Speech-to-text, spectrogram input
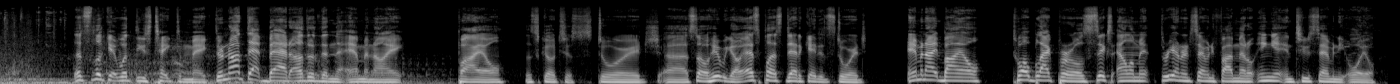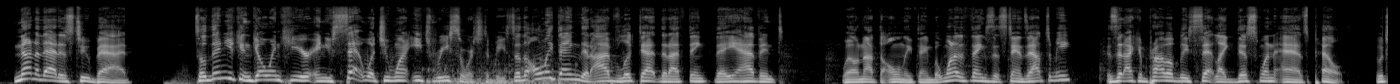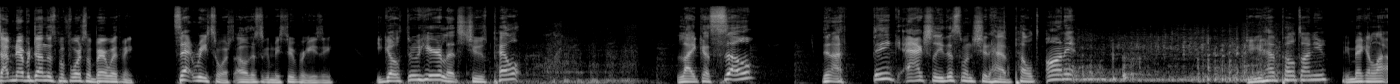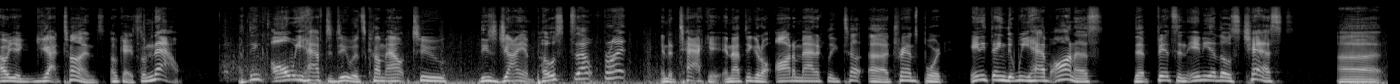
let's look at what these take to make. They're not that bad other than the ammonite bile. Let's go to storage. Uh, so here we go. S plus dedicated storage. Ammonite bile, 12 black pearls, 6 element, 375 metal ingot, and 270 oil. None of that is too bad. So then you can go in here and you set what you want each resource to be. So the only thing that I've looked at that I think they haven't, well, not the only thing, but one of the things that stands out to me is that I can probably set like this one as pelt, which I've never done this before, so bear with me. Set resource. Oh, this is gonna be super easy. You go through here, let's choose pelt, like a so. Then I think actually this one should have pelt on it. Do you have pelt on you? You're you making a lot? Oh, yeah, you got tons. Okay, so now I think all we have to do is come out to these giant posts out front and attack it. And I think it'll automatically uh, transport anything that we have on us that fits in any of those chests. Uh,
